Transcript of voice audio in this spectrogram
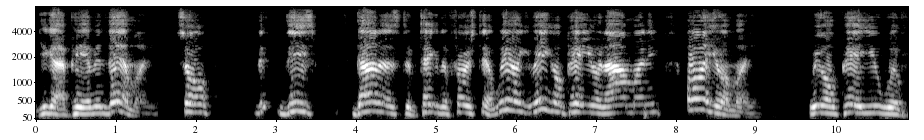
You got to pay them in their money. So th- these Ghana's to taking the first step. We, don't, we ain't going to pay you in our money or your money. We're going to pay you with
